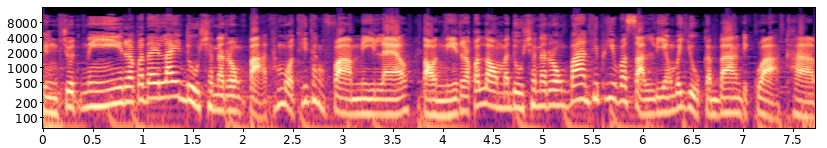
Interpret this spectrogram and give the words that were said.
ถึงจุดนี้เราก็ได้ไล่ดูชนรงป่าทั้งหมดที่ทางฟาร์มมีแล้ว ตอนนี้เราก็ลองมาดูชนรงบ้านที่พี่วสันต์เลี้ยงไว้อยู่กันบ้างดีกว่าครับ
